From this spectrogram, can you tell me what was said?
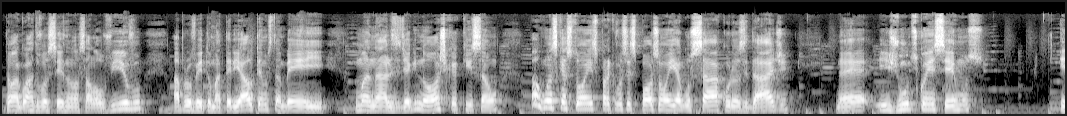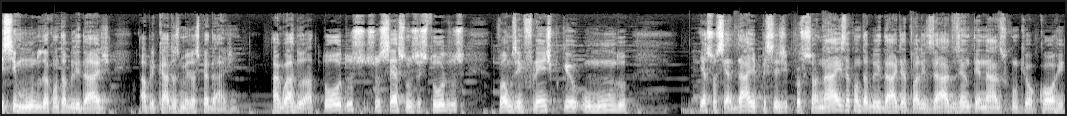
Então aguardo vocês na nossa aula ao vivo. Aproveita o material. Temos também aí uma análise diagnóstica que são algumas questões para que vocês possam aí aguçar a curiosidade, né, e juntos conhecermos esse mundo da contabilidade aplicada aos meios de hospedagem. Aguardo a todos, sucesso nos estudos. Vamos em frente porque o mundo e a sociedade precisa de profissionais da contabilidade atualizados e antenados com o que ocorre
